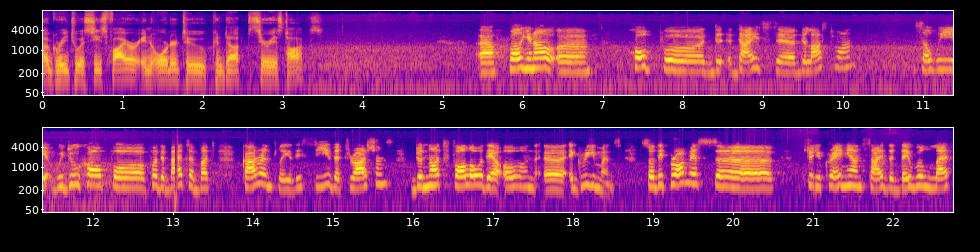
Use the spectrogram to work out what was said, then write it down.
agree to a ceasefire in order to conduct serious talks? Uh, well, you know, uh, hope uh, dies the last one. So we, we do hope for, for the better, but currently they see that Russians do not follow their own uh, agreements. So they promise uh, to Ukrainian side that they will let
